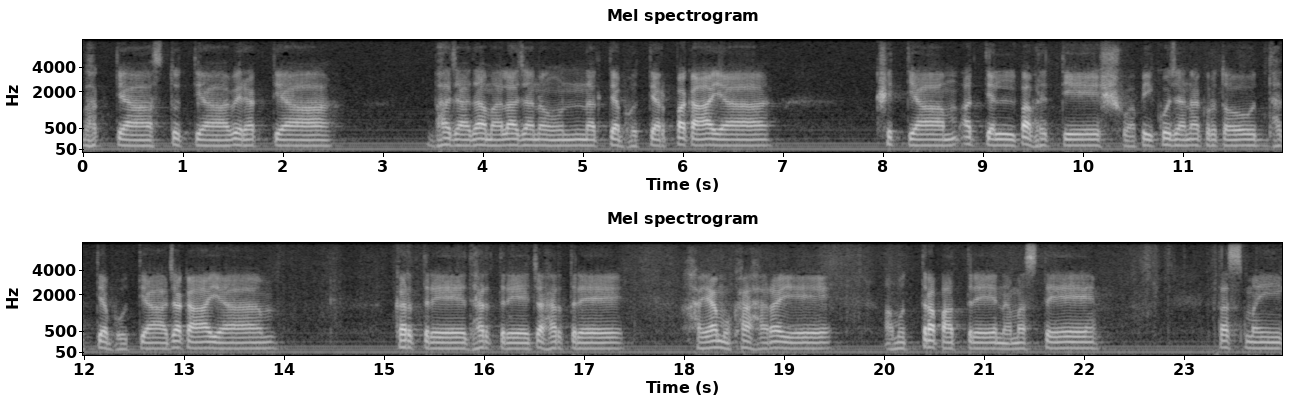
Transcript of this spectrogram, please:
भक्त्या स्तुत्या विरक्त्या भजदमलजनौन्नत्यभूत्यर्पकाय क्षित्याम् अत्यल्पभृत्येष्वपि कुजनकृतौ धत्यभूत्याजकाय कर्त्रे धर्त्रे च हर्त्रे हयमुखहरये अमुत्रपात्रे नमस्ते। तस्मै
